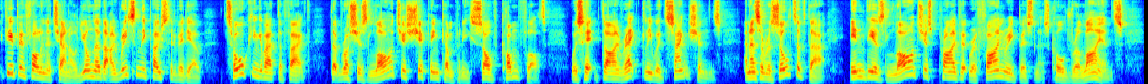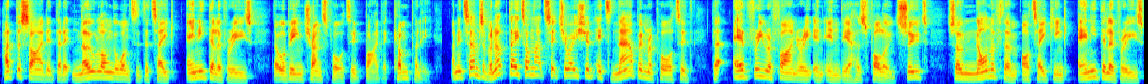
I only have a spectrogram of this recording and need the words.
If you've been following the channel, you'll know that I recently posted a video talking about the fact that Russia's largest shipping company, Sovcomflot, was hit directly with sanctions, and as a result of that, India's largest private refinery business, called Reliance, had decided that it no longer wanted to take any deliveries that were being transported by the company. And in terms of an update on that situation, it's now been reported that every refinery in India has followed suit, so none of them are taking any deliveries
